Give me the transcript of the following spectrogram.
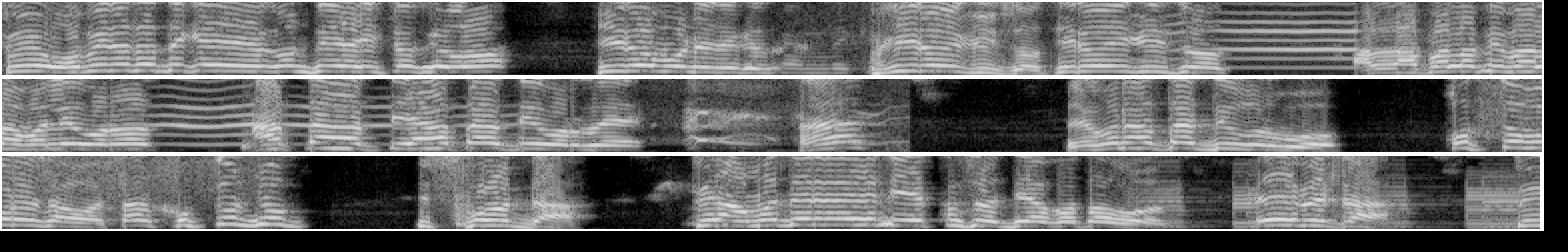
তুই অভিনেতা থেকে এখন তুই আইসস গেল। হিরো বনে হিরো গিয়েছস হিরো গিয়েছস আর লাফালাফি ফালাফালি করস। আতা আতি আতা আতি করবে। হ্যাঁ? এখন আতা আতি করব। কত বড় সাহস তার স্পর্ধা। তুই আমাদের নিয়ে কুসা দিয়া কথা বল। এই বেটা তুই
